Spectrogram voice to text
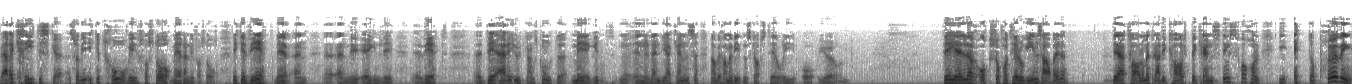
være kritiske, så vi ikke tror vi forstår mer enn vi forstår. Ikke vet mer enn uh, en vi egentlig uh, vet. Det er i utgangspunktet meget en nødvendig erkjennelse når vi har med vitenskapsteori å gjøre. Det gjelder også for teologiens arbeid. Det er tale om et radikalt begrensningsforhold i etterprøving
